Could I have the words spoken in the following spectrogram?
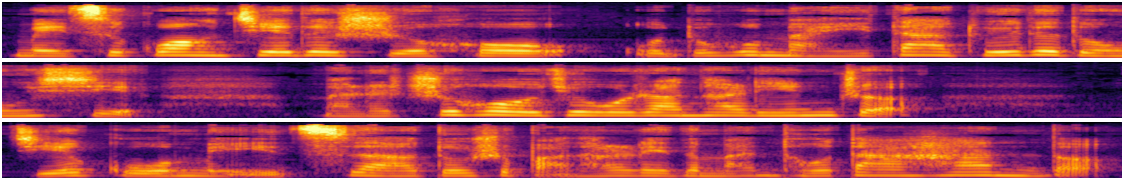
每次逛街的时候，我都会买一大堆的东西，买了之后就会让他拎着，结果每一次啊，都是把他累得满头大汗的。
